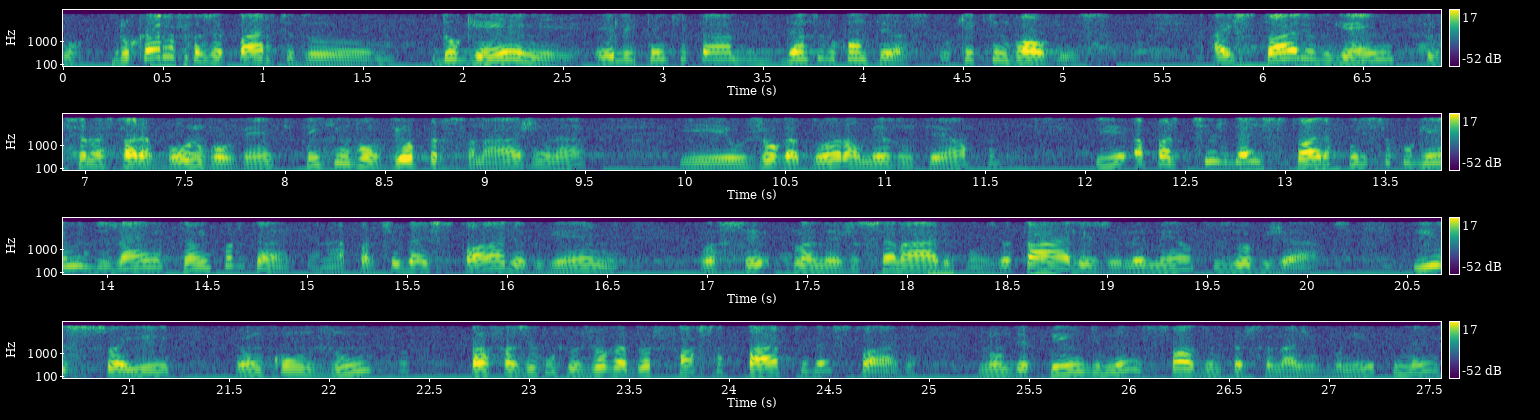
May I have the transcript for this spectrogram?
o, o cara fazer parte do, do game, ele tem que estar dentro do contexto. O que, que envolve isso? A história do game tem que ser uma história boa, envolvente, tem que envolver o personagem, né? E o jogador ao mesmo tempo. E a partir da história, por isso que o game design é tão importante, né? A partir da história do game, você planeja o cenário com os detalhes, elementos e objetos. Isso aí é um conjunto para fazer com que o jogador faça parte da história. Não depende nem só de um personagem bonito, nem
